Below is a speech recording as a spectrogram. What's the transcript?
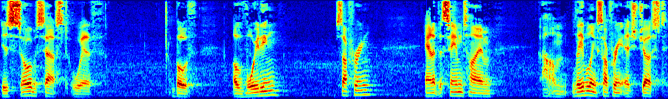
is so obsessed with both avoiding suffering and at the same time um, labeling suffering as just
